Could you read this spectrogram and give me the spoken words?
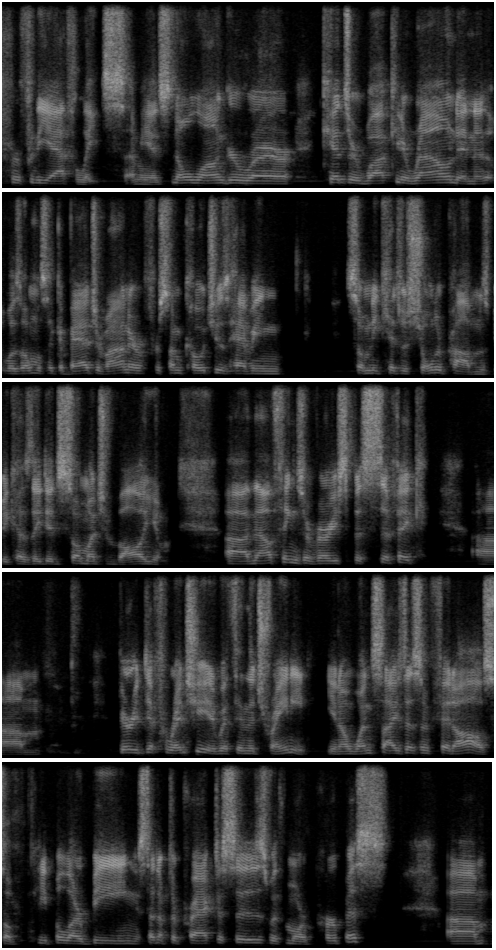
for, for the athletes. I mean, it's no longer where kids are walking around and it was almost like a badge of honor for some coaches having so many kids with shoulder problems because they did so much volume. Uh, now things are very specific. Um, very differentiated within the training. You know, one size doesn't fit all. So people are being set up to practices with more purpose. Um,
